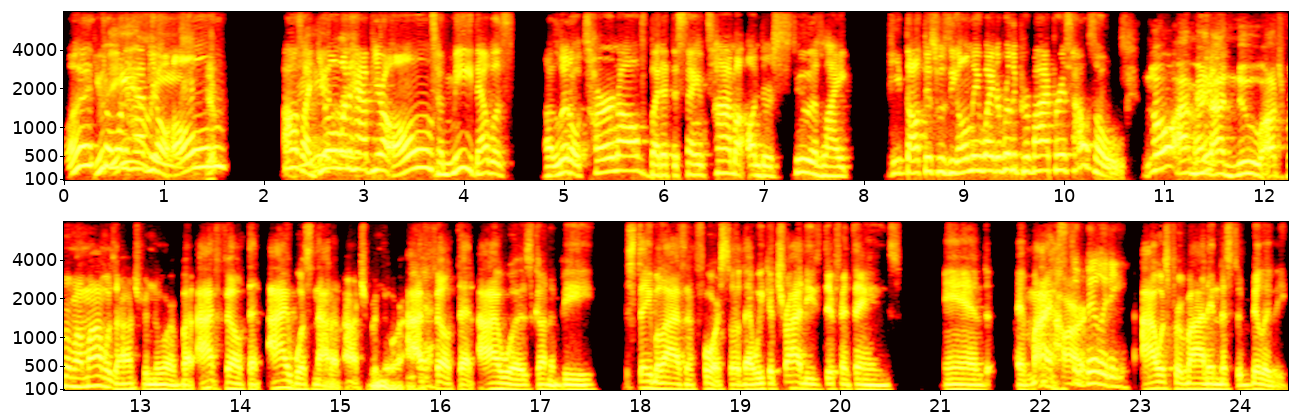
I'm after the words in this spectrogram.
what? You don't want to have your own? Yep. I was like, you don't want to have your own? To me, that was a little turnoff. But at the same time, I understood like he thought this was the only way to really provide for his household. No, I mean, Right? I knew entrepreneur. My mom was an entrepreneur, but I felt that I was not an entrepreneur. I felt that I was going to be the stabilizing force so that we could try these different things. And in my heart, Stability. I was providing the stability.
